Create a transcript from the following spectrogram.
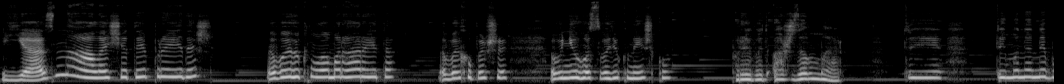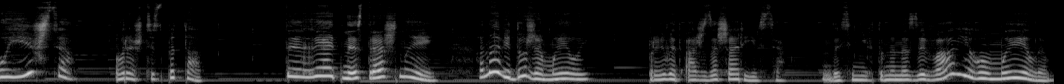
Я знала, що ти прийдеш, вигукнула Маргарита, вихопивши в нього свою книжку. Привид аж завмер. Ти, ти мене не боїшся? врешті спитав. Ти геть не страшний, а навіть дуже милий. Привид аж зашарівся. Досі ніхто не називав його милим.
